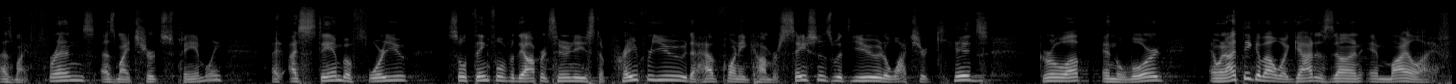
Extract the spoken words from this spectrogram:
as my friends, as my church family. I, I stand before you so thankful for the opportunities to pray for you, to have funny conversations with you, to watch your kids grow up in the Lord. And when I think about what God has done in my life,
